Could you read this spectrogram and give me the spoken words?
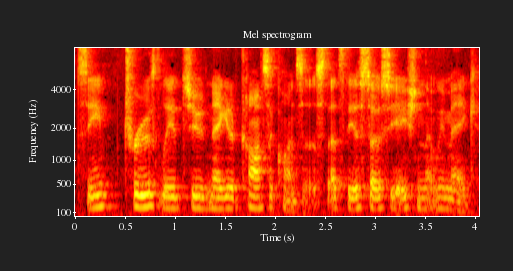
See, truth leads to negative consequences. That's the association that we make.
